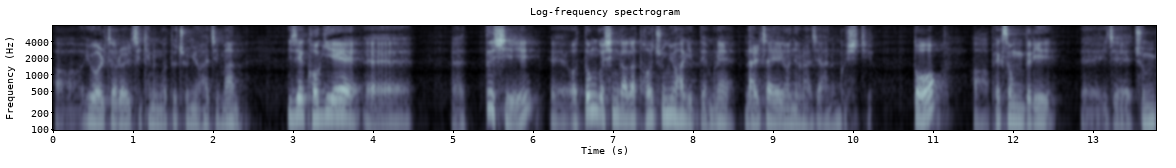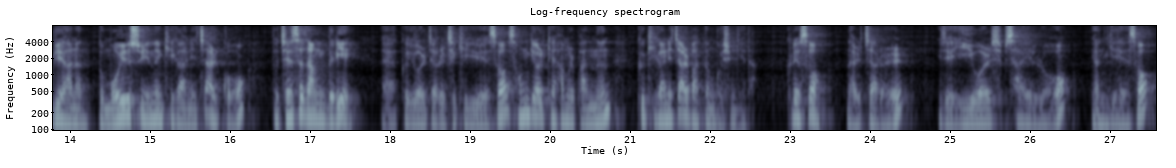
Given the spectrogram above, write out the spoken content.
어, 유월절을 지키는 것도 중요하지만 이제 거기에 뜻이 에, 어떤 것인가가 더 중요하기 때문에 날짜에 연연하지 않은 것이지요. 또 어, 백성들이 에, 이제 준비하는 또 모일 수 있는 기간이 짧고 또 제사장들이 에, 그 유월절을 지키기 위해서 성결케 함을 받는 그 기간이 짧았던 것입니다. 그래서 날짜를 이제 2월 14일로 연기해서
